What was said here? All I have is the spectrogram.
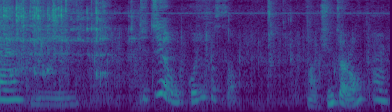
네. 찌찌가 먹고 싶었어. 아 진짜로? 응.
